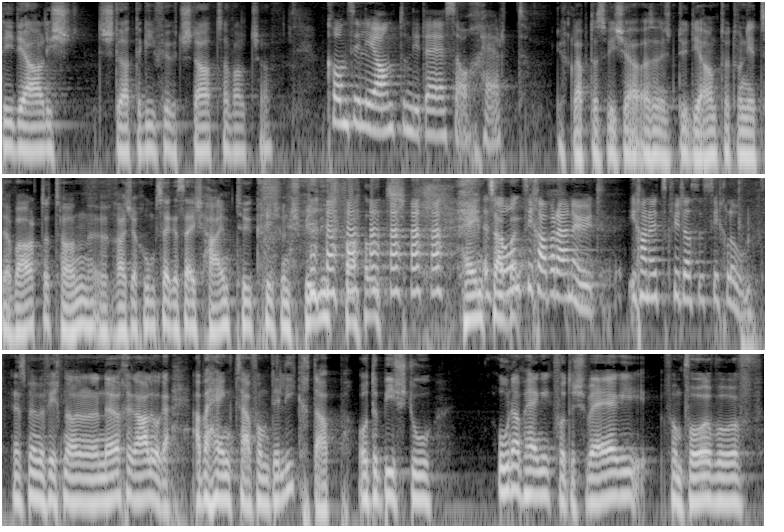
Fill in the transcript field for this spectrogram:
die ideale Strategie für die Staatsanwaltschaft? Konziliant und in der Sache hart. Ich glaube, das ist ja also die Antwort, die ich jetzt erwartet habe. Du kannst ja kaum sagen, sagst heimtückisch und Spiel ist falsch. es lohnt aber, sich aber auch nicht. Ich habe nicht das Gefühl, dass es sich lohnt. Das müssen wir vielleicht noch näher anschauen. Aber hängt es auch vom Delikt ab? Oder bist du unabhängig von der Schwere vom Vorwurf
